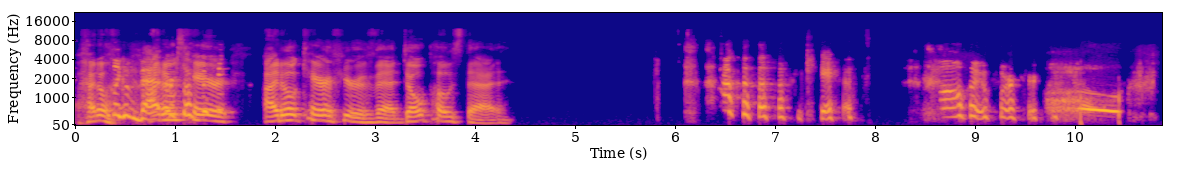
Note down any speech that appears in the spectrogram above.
I don't like a vet I or don't something. care. I don't care if you're a vet. Don't post that. I can't. Oh my word.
